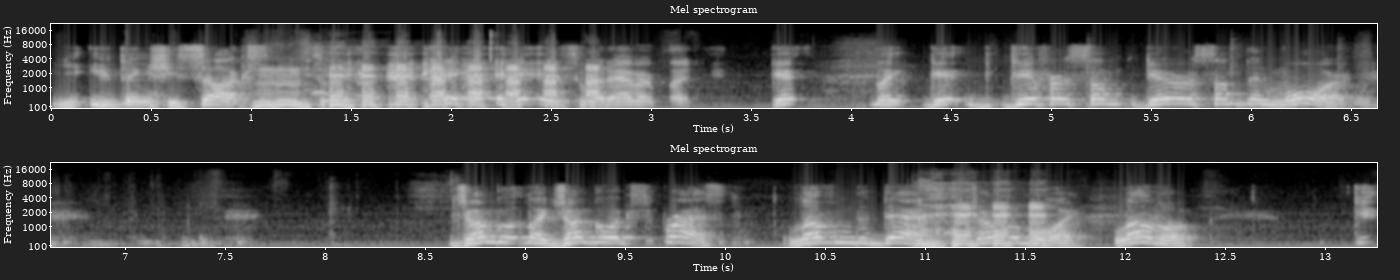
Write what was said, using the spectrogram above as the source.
You, you think she sucks? it's whatever, but get like give, give her some give her something more. Jungle like Jungle Express, love him to death. Jungle Boy, love him. Give,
